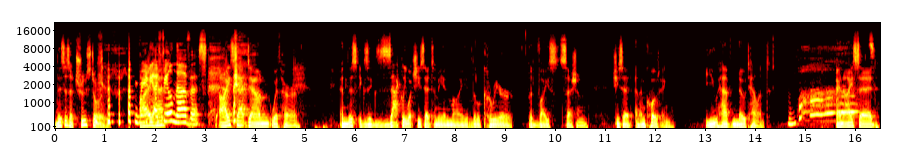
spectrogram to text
this is a true story Really, I, had- feel nervous. I sat down with her, and this is exactly what she said to me in my little career advice session. She said, and I'm quoting, You have no talent. What? And I said,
